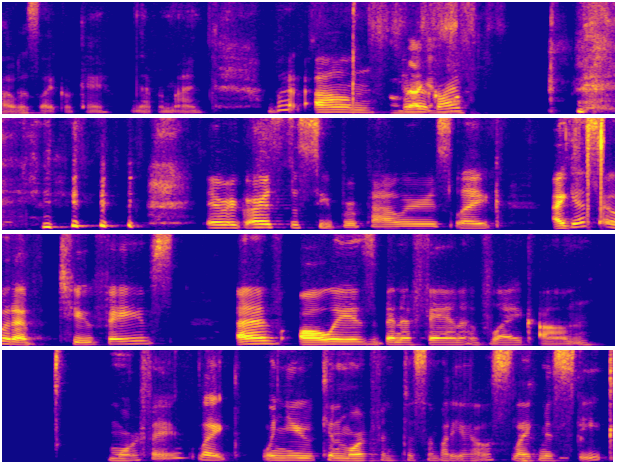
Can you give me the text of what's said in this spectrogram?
I was like, okay, never mind. But um, I'm in back in regards, in regards to superpowers, like I guess I would have two faves. I've always been a fan of like um morphing, like when you can morph into somebody else, like Mystique.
